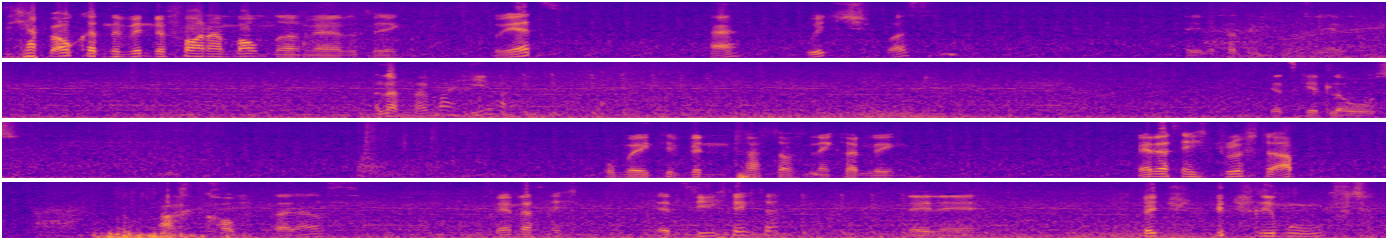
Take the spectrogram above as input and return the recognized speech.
ich habe auch gerade eine Winde vorne am Baum dran, deswegen. So jetzt? Which? Was? Nee, das hat nicht funktioniert. Alter, bleib mal hier. Jetzt geht los. Unbedingt die Windentaste aufs Lenkrad legen. Wäre das nicht Drifte ab? Ach komm, dein Ernst? Wäre das nicht. Erziehe ich dich denn? Nee, nee. Bitch, bitch removed.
